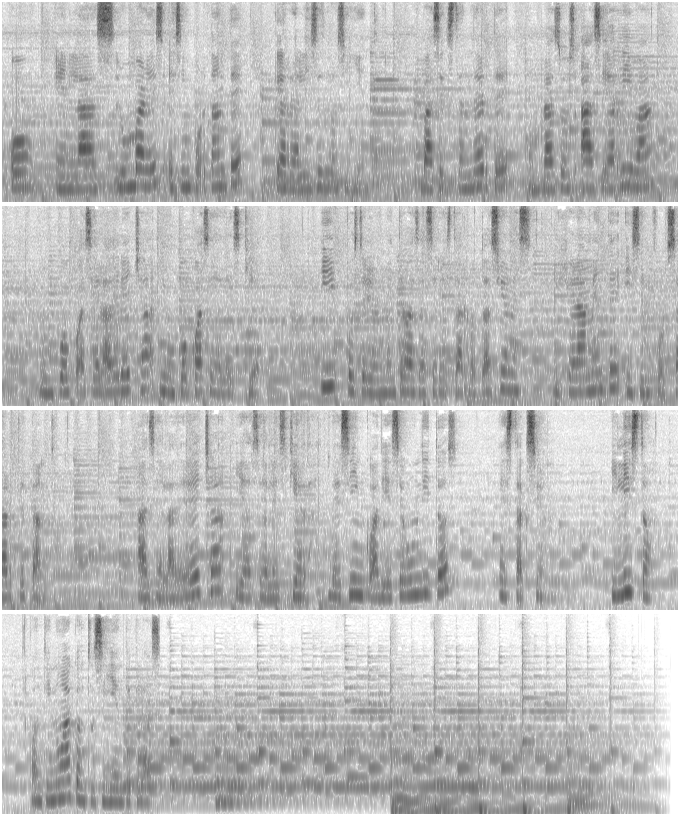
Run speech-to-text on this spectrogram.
o en las lumbares, es importante que realices lo siguiente. Vas a extenderte con brazos hacia arriba, un poco hacia la derecha y un poco hacia la izquierda. Y posteriormente vas a hacer estas rotaciones ligeramente y sin forzarte tanto. Hacia la derecha y hacia la izquierda. De 5 a 10 segunditos esta acción. Y listo. Continúa con tu siguiente clase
